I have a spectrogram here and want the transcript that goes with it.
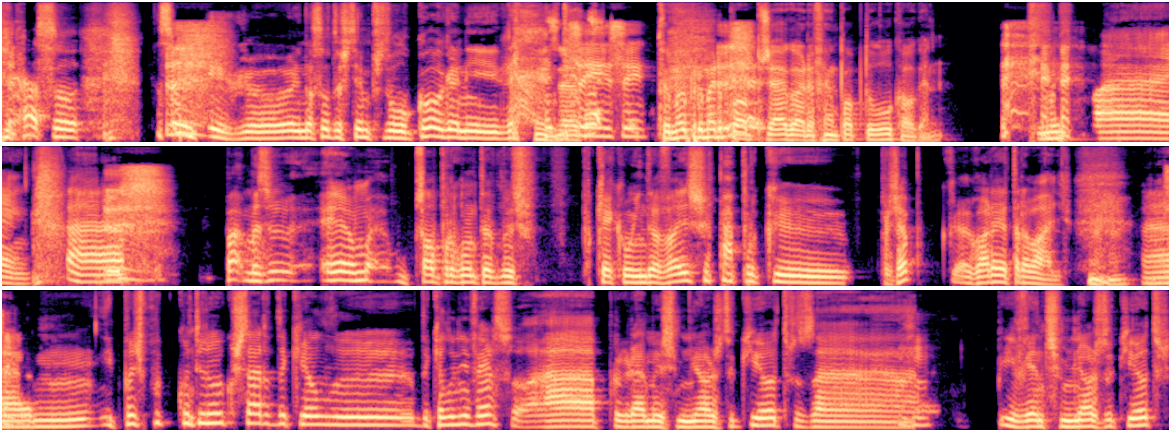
Já sou, sou antigo. Ainda sou dos tempos do Hulk Hogan e. Sim, sim. Foi o meu primeiro pop já agora, foi um pop do Hulk Hogan. Muito bem. Uh, pá, mas é uma, o pessoal pergunta, mas porque é que eu ainda vejo? Pá, porque. Já porque agora é trabalho. Uhum. Um, e depois porque continuo a gostar daquele, daquele universo. Há programas melhores do que outros, há. Uhum eventos melhores do que outros,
